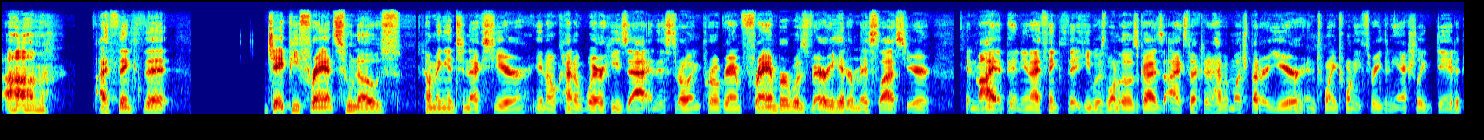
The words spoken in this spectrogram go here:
Um, I think that JP France, who knows, coming into next year, you know, kind of where he's at in his throwing program. Framber was very hit or miss last year, in my opinion. I think that he was one of those guys I expected to have a much better year in 2023 than he actually did.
